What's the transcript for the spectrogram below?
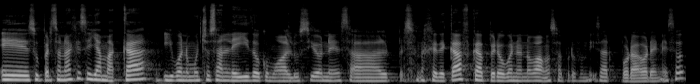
Eh, su personaje se llama K y bueno, muchos han leído como alusiones al personaje de Kafka, pero bueno, no vamos a profundizar por ahora en eso.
